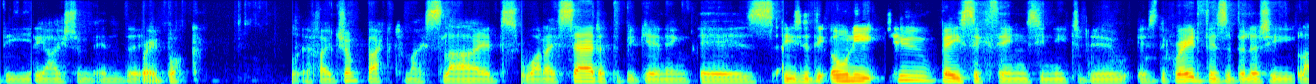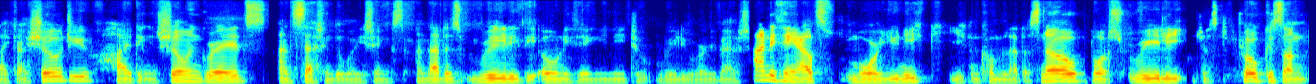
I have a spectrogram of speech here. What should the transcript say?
the, the item in the grade book. If I jump back to my slides, what I said at the beginning is these are the only two basic things you need to do is the grade visibility, like I showed you, hiding and showing grades and setting the weightings. And that is really the only thing you need to really worry about. Anything else more unique, you can come let us know, but really just focus on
